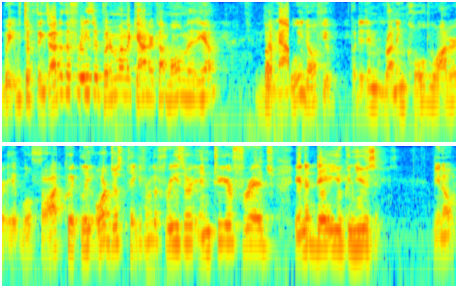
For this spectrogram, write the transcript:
We, we took things out of the freezer, put them on the counter, come home, you know. But yep. now we know if you put it in running cold water, it will thaw it quickly, or just take it from the freezer into your fridge. In a day, you can use it. You know,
